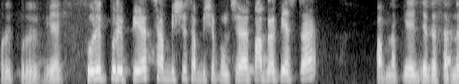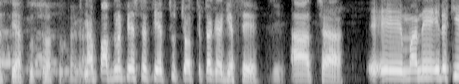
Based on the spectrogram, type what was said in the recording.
ফরিদপুরের পেঁয়াজ। ফরিদপুরের পেঁয়াজ ছাব্বিশশো ছাব্বিশশো পঞ্চাশ। আর পাবনার পেঁয়াজটা? আপনার পেঁয়াজ যেতেছে আপনার তিয়াত্তর চুয়াত্তর টাকা। না পাবনার পেঁয়াজটা তিয়াত্তর চুয়াত্তর টাকা গেছে। আচ্ছা। এ- মানে এটা কি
